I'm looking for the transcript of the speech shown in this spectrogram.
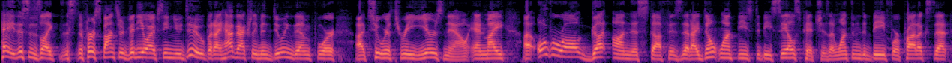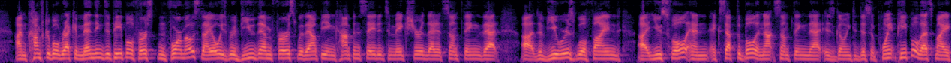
hey, this is like this is the first sponsored video I've seen you do, but I have actually been doing them for uh, two or three years now. And my uh, overall gut on this stuff is that I don't want these to be sales pitches. I want them to be for products that I'm comfortable recommending to people first and foremost. I always review them first without being compensated to make sure that it's something that uh, the viewers will find uh, useful and acceptable and not something that is going to disappoint people. That's my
